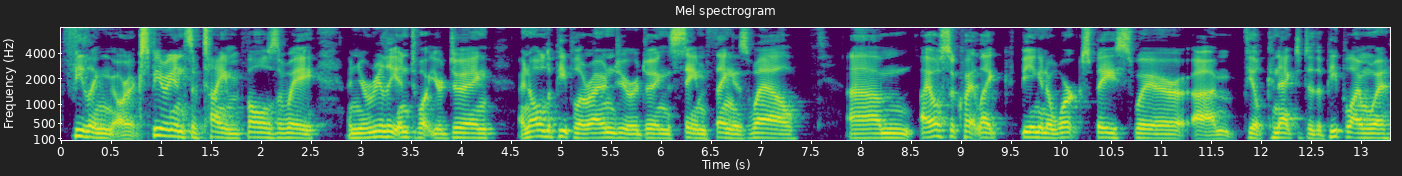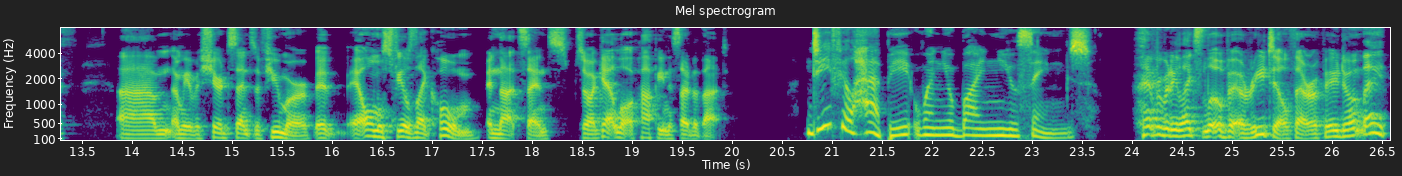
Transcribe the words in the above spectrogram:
feeling or experience of time falls away and you're really into what you're doing and all the people around you are doing the same thing as well. Um, I also quite like being in a workspace where I um, feel connected to the people I'm with um, and we have a shared sense of humor. It, it almost feels like home in that sense. So I get a lot of happiness out of that. Do you feel happy when you buy new things? Everybody likes a little bit of retail therapy, don't they?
